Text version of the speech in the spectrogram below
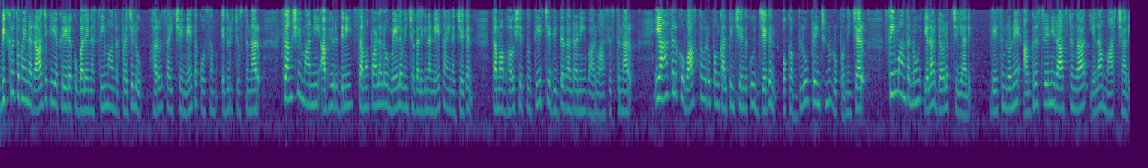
వికృతమైన రాజకీయ క్రీడకు బలైన సీమాంధ్ర ప్రజలు భరోసా ఇచ్చే నేత కోసం ఎదురుచూస్తున్నారు. సంక్షేమాన్ని అభివృద్ధిని సమపాళలో మేళవించగలిగిన నేత అయిన జగన్ తమ భవిష్యత్ను తీర్చిదిద్దగలరని వారు ఆశిస్తున్నారు. ఈ ఆశలకు వాస్తవ రూపం కల్పించేందుకు జగన్ ఒక బ్లూ ప్రింట్ను రూపొందించారు. సీమాంధ్రను ఎలా డెవలప్ చేయాలి? దేశంలోనే అగ్రశ్రేణి రాష్ట్రంగా ఎలా మార్చాలి?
